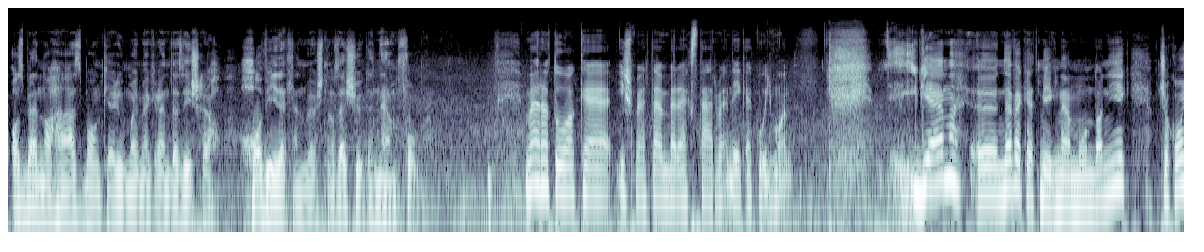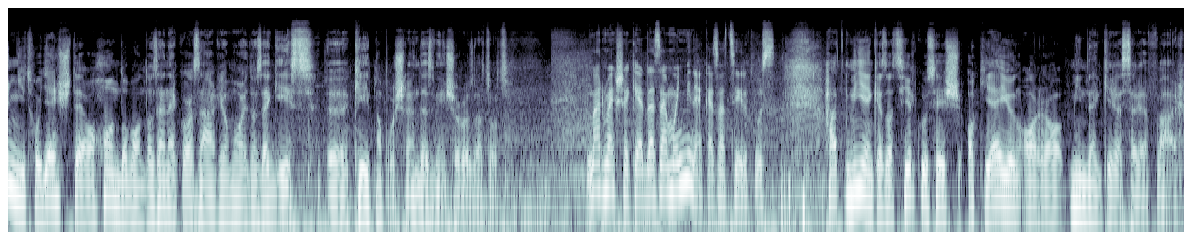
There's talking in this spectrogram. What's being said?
az benne a házban kerül majd megrendezésre, ha véletlenül esne az eső, de nem fog. Várhatóak-e ismert emberek, sztár vendégek, úgymond? Igen, neveket még nem mondanék, csak annyit, hogy este a Handabanda zenekar zárja majd az egész kétnapos rendezvénysorozatot. Már meg se kérdezem, hogy minek ez a cirkusz? Hát milyen ez a cirkusz, és aki eljön, arra mindenkire szerep vár.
